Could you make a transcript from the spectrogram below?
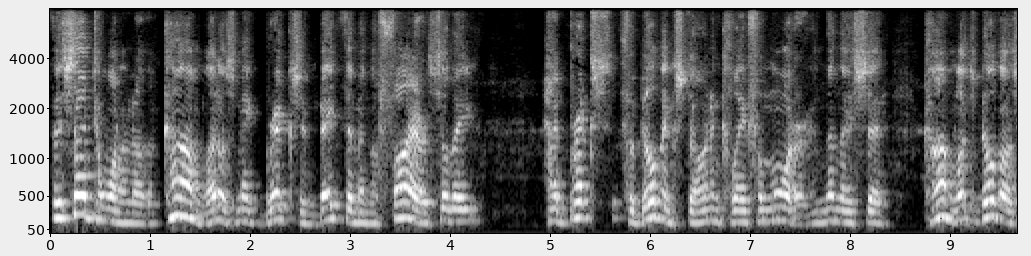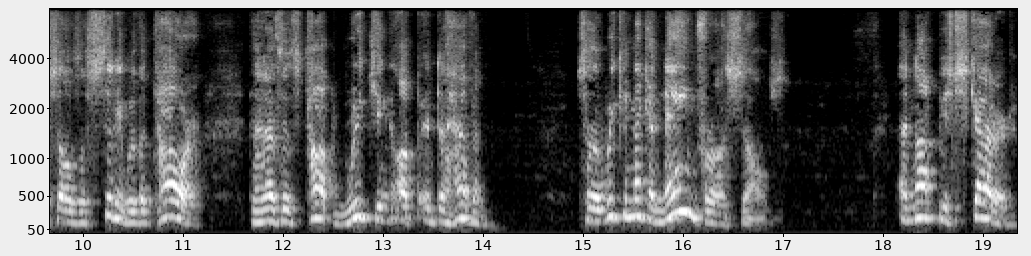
They said to one another, Come, let us make bricks and bake them in the fire. So they had bricks for building stone and clay for mortar. And then they said, Come, let's build ourselves a city with a tower that has its top reaching up into heaven so that we can make a name for ourselves and not be scattered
